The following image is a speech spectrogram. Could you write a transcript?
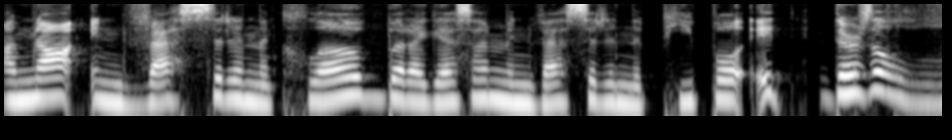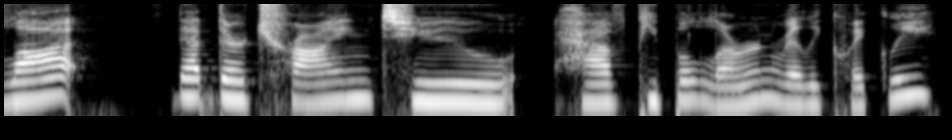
I'm not invested in the club, but I guess I'm invested in the people. It there's a lot that they're trying to have people learn really quickly,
